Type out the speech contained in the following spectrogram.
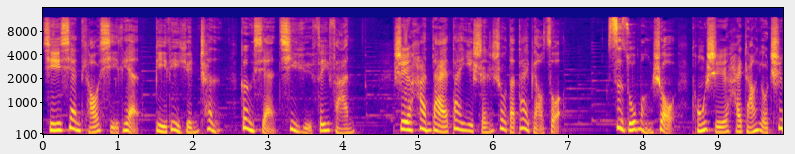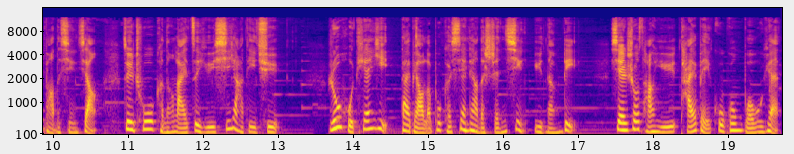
其线条洗练，比例匀称，更显气宇非凡，是汉代带翼神兽的代表作。四足猛兽，同时还长有翅膀的形象，最初可能来自于西亚地区。如虎添翼，代表了不可限量的神性与能力。现收藏于台北故宫博物院。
